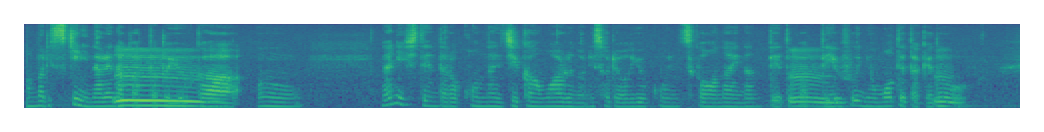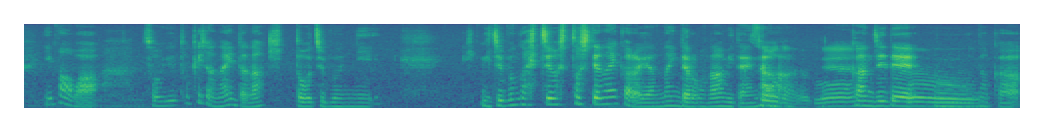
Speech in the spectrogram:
あんまり好きになれなかったというか、うん。何してんだろうこんなに時間はあるのにそれを有効に使わないなんてとかっていうふうに思ってたけど、うん。今はそういう時じゃないんだなきっと自分に。自分が必要としてないからやんないんだろうなみたいなね。感じで、うん。うん。なんか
